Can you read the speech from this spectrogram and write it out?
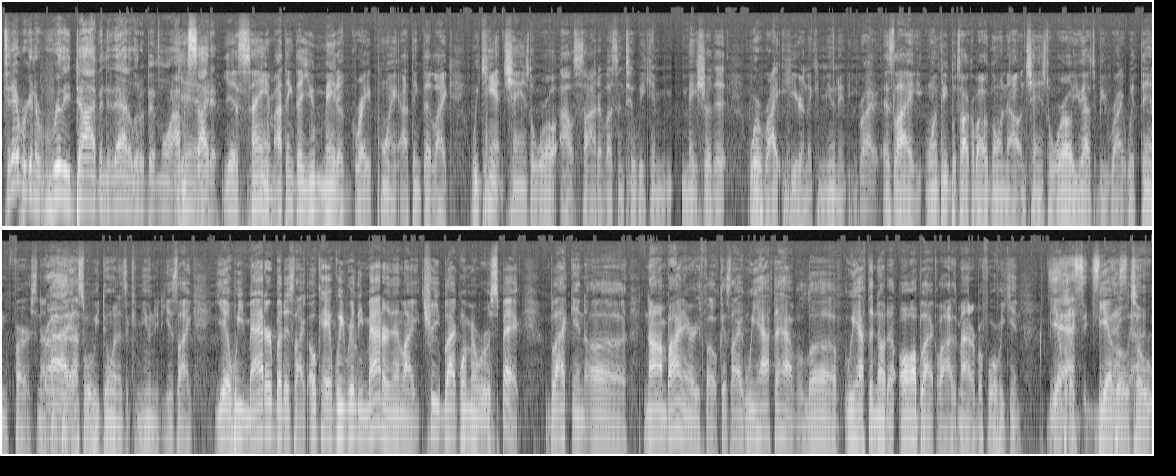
today we're going to really dive into that a little bit more. I'm Yeah. excited. Yeah, same. I think that you made a great point. I think that like we can't change the world outside of us until we can make sure that we're right here in the community. Right. It's like when people talk about going out and change the world, you have to be right within first. And I think that that's what we're doing as a community. It's like, yeah, we matter, but it's like, okay, if we really matter, then like treat black women with respect. Black and uh non-binary folk. It's like we have to have love. We have to know that all black lives matter before we can be able to be able to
